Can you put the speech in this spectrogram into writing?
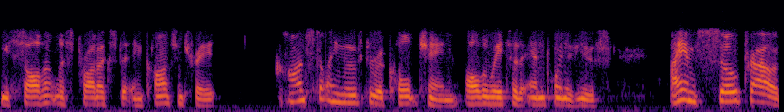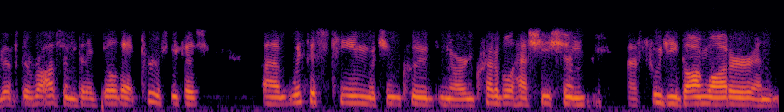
these solventless products that in concentrate constantly move through a cold chain all the way to the end point of use. I am so proud of the rosin that I've built at Proof because uh, with this team, which include you know, our incredible Hashishin, uh, Fuji Bongwater, and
